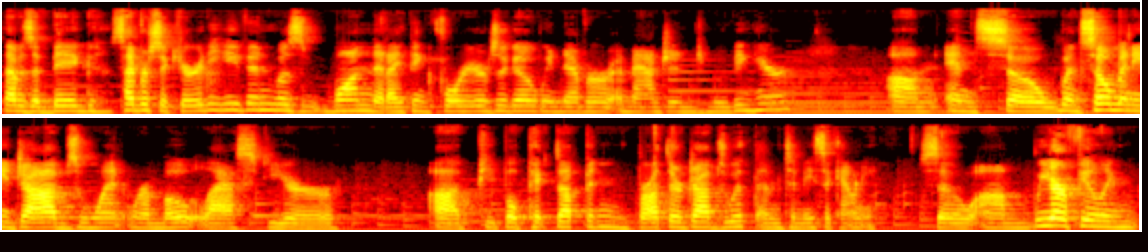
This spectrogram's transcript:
That was a big cybersecurity. Even was one that I think four years ago we never imagined moving here. Um, and so when so many jobs went remote last year, uh, people picked up and brought their jobs with them to Mesa County. So um, we are feeling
